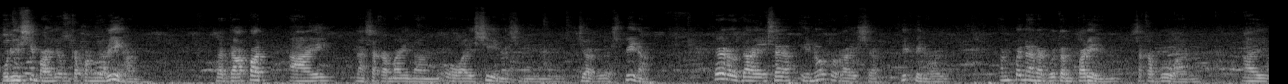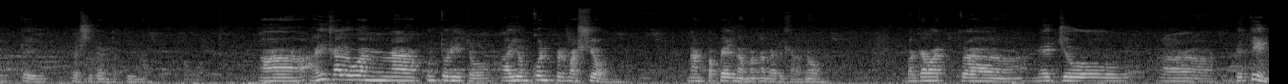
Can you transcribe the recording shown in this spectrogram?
Purisima yung kapangyarihan na dapat ay nasa kamay ng OIC na si Gerald Espina. Pero dahil sa inauthorize siya ni Pinoy, ang pananagutan pa rin sa kabuuan ay kay President Aquino. Ah, ang ikalawang ah, punto rito ay yung konfirmasyon ng papel ng mga Amerikano. Bagamat ah, medyo ah, bitin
